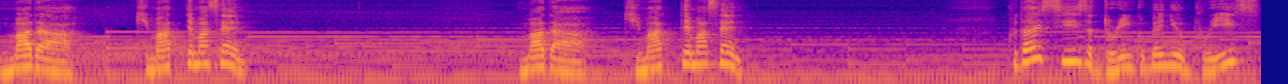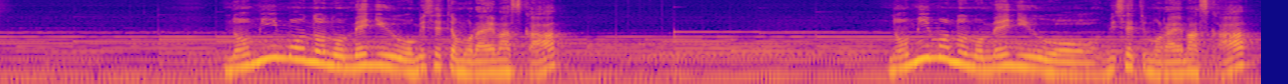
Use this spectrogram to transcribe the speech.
まだ決まってません。まだ決まってません。Could I see the drink menu, please? 飲み物のメニューを見せてもらえますか？飲み物のメニューを見せてもらえますか？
